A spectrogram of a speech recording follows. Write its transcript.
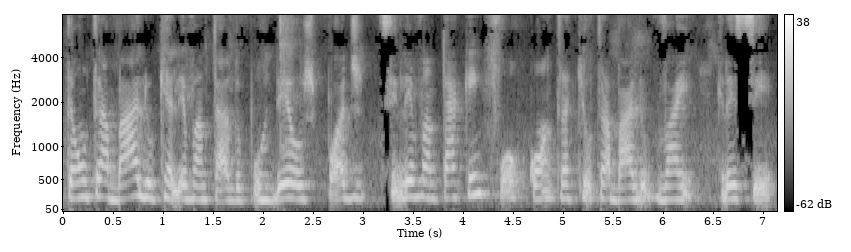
Então, o trabalho que é levantado por Deus pode se levantar quem for contra que o trabalho vai crescer.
